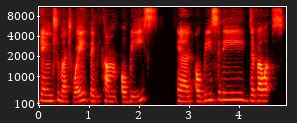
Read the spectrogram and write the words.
gain too much weight, they become obese, and obesity develops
